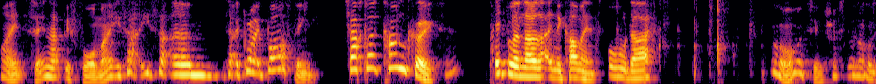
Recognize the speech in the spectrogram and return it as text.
I ain't seen that before, mate. Is that is that um is that a great bar thing? chocolate concrete. People will know that in the comments all day. Oh, that's interesting. I'll-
